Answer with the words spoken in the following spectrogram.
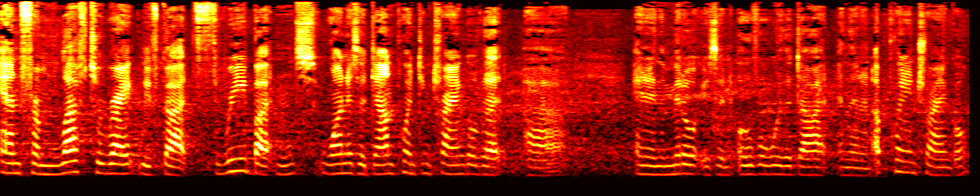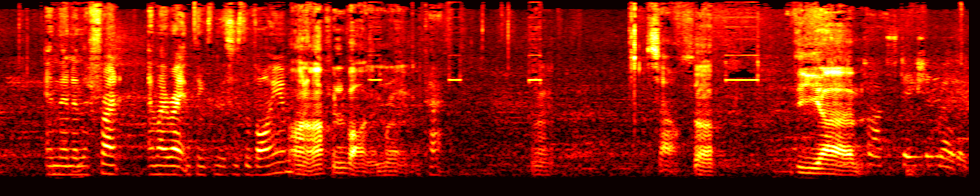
And from left to right, we've got three buttons. One is a down pointing triangle that, uh, and in the middle is an oval with a dot, and then an up pointing triangle. And then in the front, am I right in thinking this is the volume? On off and volume, right? Okay. Right. So. So the um, Station ready.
